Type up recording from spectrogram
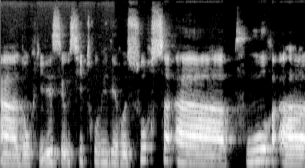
Euh, donc l'idée, c'est aussi de trouver des ressources euh, pour euh,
